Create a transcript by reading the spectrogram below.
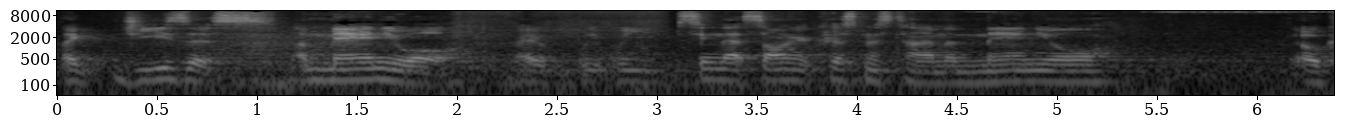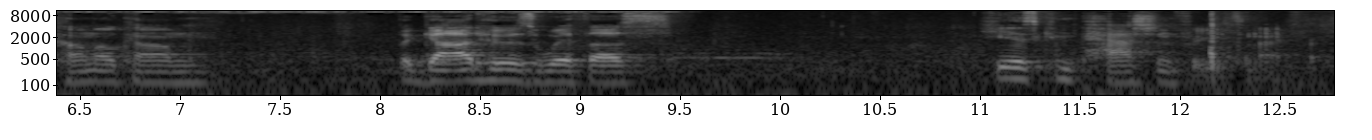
Like Jesus, Emmanuel, right? We, we sing that song at Christmas time, Emmanuel, O come, O come, the God who is with us. He has compassion for you tonight, friends.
